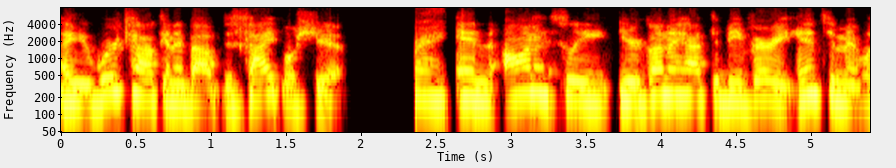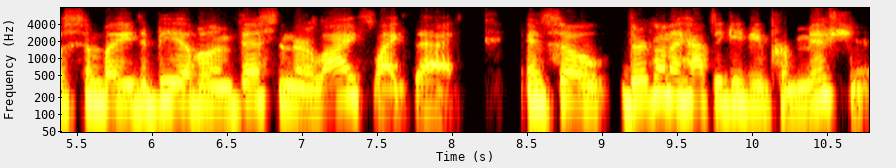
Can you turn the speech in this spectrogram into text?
I mean, we're talking about discipleship. Right. And honestly, you're going to have to be very intimate with somebody to be able to invest in their life like that. And so they're going to have to give you permission.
